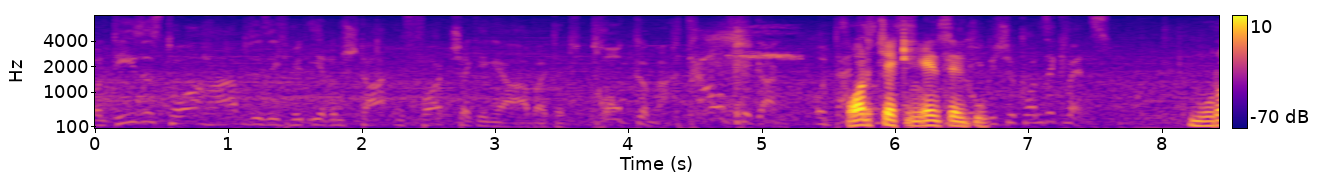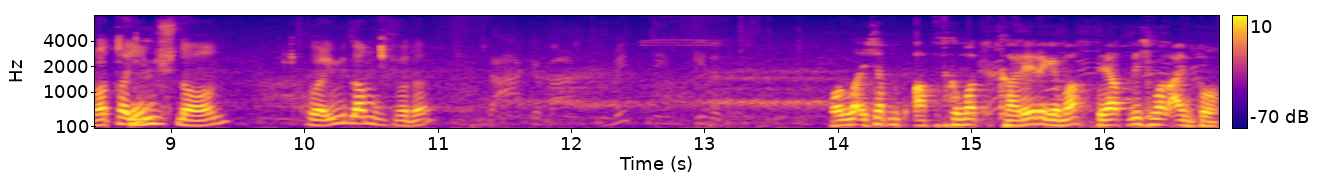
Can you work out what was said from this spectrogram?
Und dieses Tor haben sie sich mit ihrem starken Fortchecking erarbeitet. Druck gemacht, draufgegangen. Und en die sevdiğim. logische Konsequenz. Morata iyiymiş lan. İyi mi lan bu FIFA'da? Stark gemacht. Vallahi ich habe mit Atletico Madrid Karriere gemacht. Der hat nicht mal ein Tor.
